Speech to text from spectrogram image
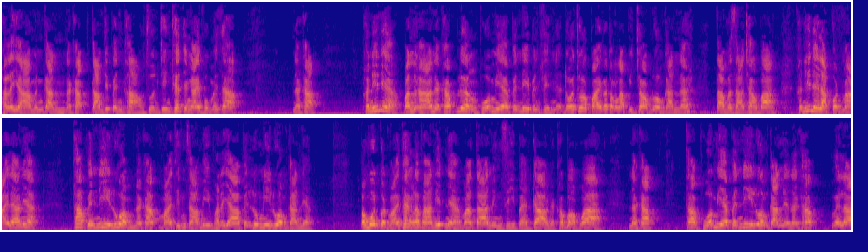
ภรรยาเหมือนกันนะครับ ตามที่เป็นข่าวส่วนจริงเท็จยังไงผมไม่ทราบนะครับ คราวนี้เนี่ยปัญหาเนี่ยครับเรื่องผัวเมียเป็นหนี้เป็นสินเนี่ยโดยทั่วไปก็ต้องรับผิดชอบร่วมกันนะตามภาษาชาวบ้าน คราวนี้ในหลักกฎหมายแล้วเนี่ยถ้าเป็นหนี้ร่วมนะครับหมายถึงสามีภรรยาเป็นลูกหนี้ร่วมกันเนี่ยประมวลกฎหมายแพ่งและพาณิชย์เนี่ยมาตรา 1489เนี่ยเขาบอกว่านะครับถ้าผัวเมียเป็นหนี้ร่วมกันเนี่ยนะครับ เวลา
